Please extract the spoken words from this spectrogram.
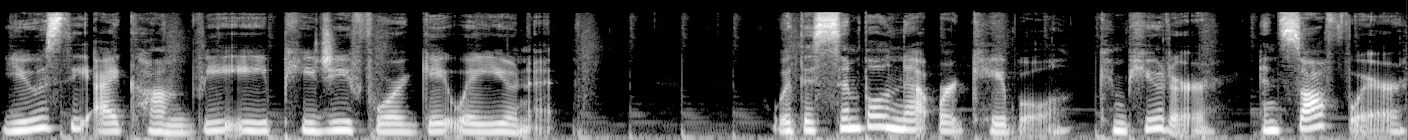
use the ICOM VE PG4 gateway unit. With a simple network cable, computer, and software,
